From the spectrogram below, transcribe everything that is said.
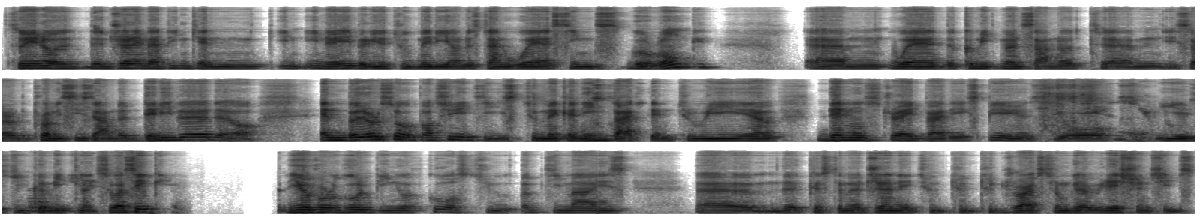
So, you know, the journey mapping can in, enable you to maybe understand where things go wrong um, where the commitments are not, um, sort of the promises are not delivered, or, and but also opportunities to make an impact and to really, you know, demonstrate by the experience your ESG commitment. So I think the overall goal being, of course, to optimize the customer journey to, to, to drive stronger relationships.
